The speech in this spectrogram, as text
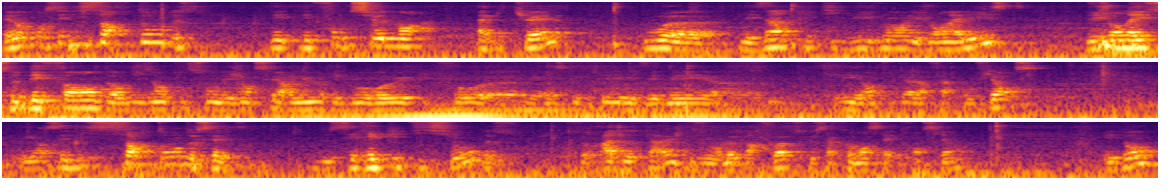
Et donc on s'est dit, sortons des, fonctionnements habituels, où euh, les uns critiquent vivement les journalistes, les journalistes se défendent en disant qu'ils sont des gens sérieux, rigoureux, qu'il faut euh, les respecter, les aimer, et en tout cas leur faire confiance. Et on s'est dit, sortons de cette de ces répétitions, de ce radotage, disons-le parfois, parce que ça commence à être ancien. Et donc,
